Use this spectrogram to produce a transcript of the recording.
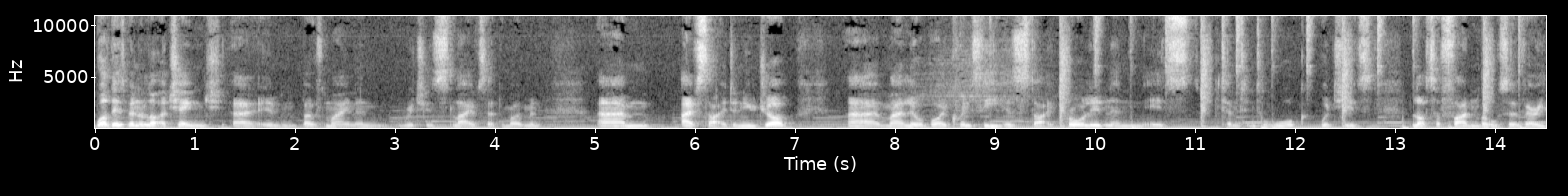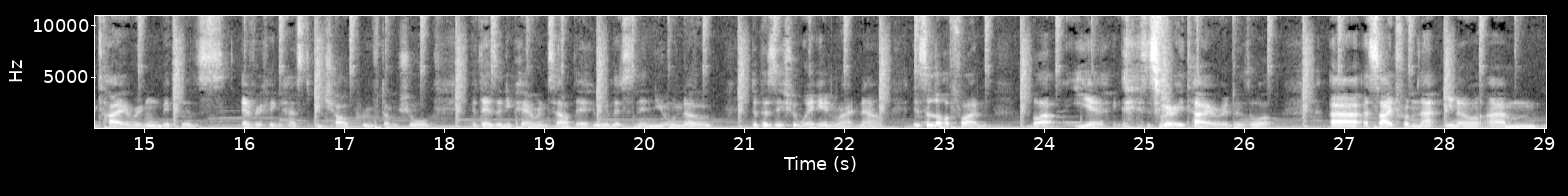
well, there's been a lot of change uh, in both mine and Rich's lives at the moment. Um, I've started a new job. Uh, my little boy Quincy has started crawling and is attempting to walk, which is lots of fun but also very tiring because everything has to be childproofed. I'm sure if there's any parents out there who are listening, you'll know the position we're in right now. It's a lot of fun, but yeah, it's very tiring as well. Uh, aside from that, you know, um,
